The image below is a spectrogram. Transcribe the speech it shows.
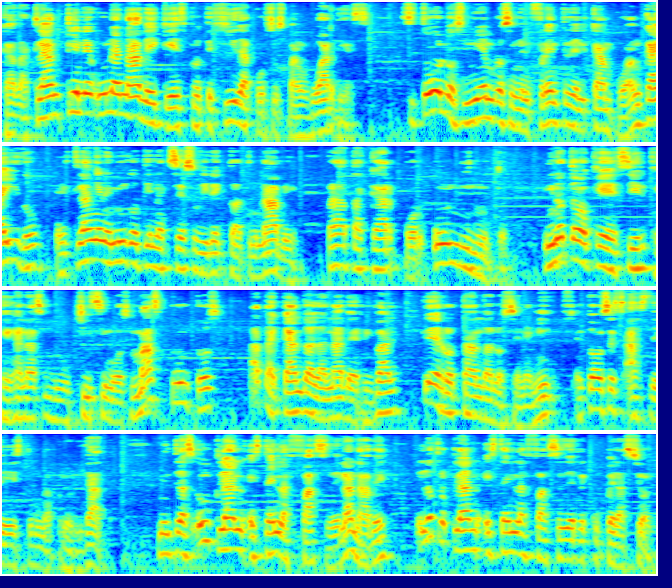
Cada clan tiene una nave que es protegida por sus vanguardias. Si todos los miembros en el frente del campo han caído, el clan enemigo tiene acceso directo a tu nave para atacar por un minuto. Y no tengo que decir que ganas muchísimos más puntos atacando a la nave rival que derrotando a los enemigos, entonces haz de esto una prioridad. Mientras un clan está en la fase de la nave, el otro clan está en la fase de recuperación,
